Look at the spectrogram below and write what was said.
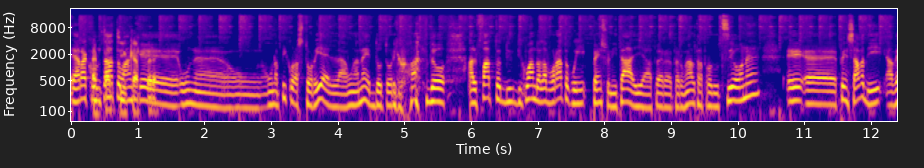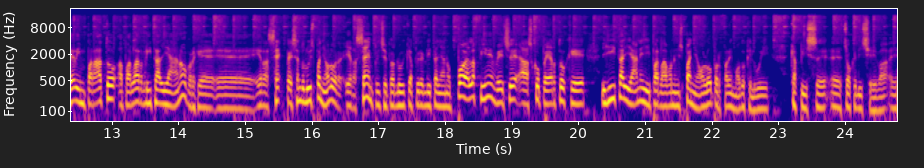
e ha raccontato anche un, un- una piccola storiella, un aneddoto riguardo al fatto di, di quando ha lavorato qui, penso in Italia, per, per un'altra produzione e eh, pensava di aver imparato a parlare l'italiano perché eh, era se- essendo lui spagnolo era, semplice per lui capire l'italiano. Poi alla fine invece ha scoperto che gli italiani gli parlavano in spagnolo per fare in modo che lui capisse eh, ciò che diceva.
